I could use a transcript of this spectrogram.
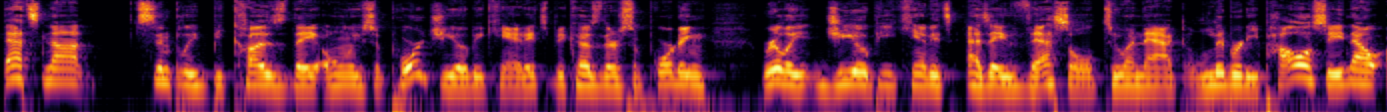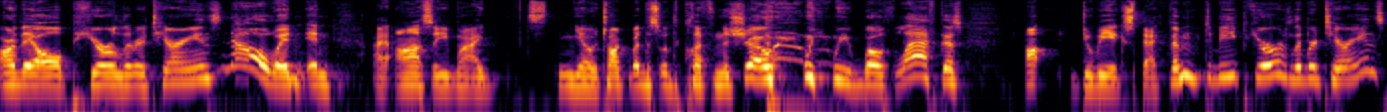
that's not simply because they only support GOP candidates, because they're supporting really GOP candidates as a vessel to enact liberty policy. Now, are they all pure libertarians? No. And, and I honestly, when I, you know, talked about this with Cliff in the show, we, we both laughed because uh, do we expect them to be pure libertarians?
